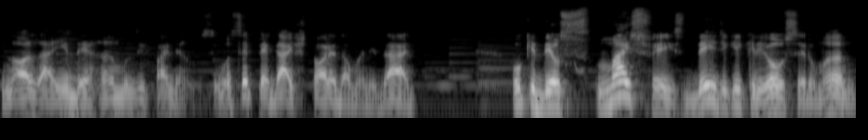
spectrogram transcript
nós ainda erramos e falhamos. Se você pegar a história da humanidade, o que Deus mais fez desde que criou o ser humano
